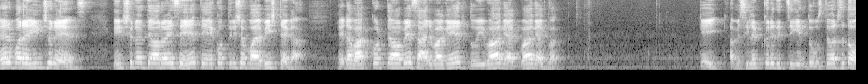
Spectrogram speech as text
এরপরে ইন্স্যুরেন্স ইন্স্যুরেন্স দেওয়া রয়েছে তে একত্রিশশো বিশ টাকা। এটা ভাগ করতে হবে চার ভাগের দুই ভাগ এক ভাগ এক ভাগ। কি আমি সিলেক্ট করে দিচ্ছি কিন্তু বুঝতে পারছ তো?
